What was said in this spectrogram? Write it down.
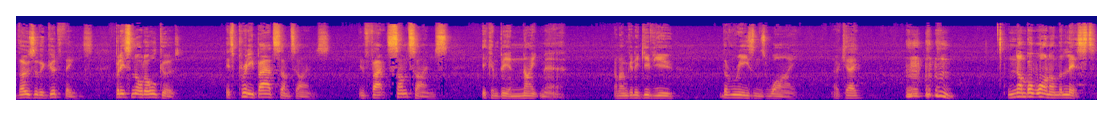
those are the good things, but it's not all good. it's pretty bad sometimes. In fact, sometimes it can be a nightmare. And I'm going to give you the reasons why. Okay? Number one on the list,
